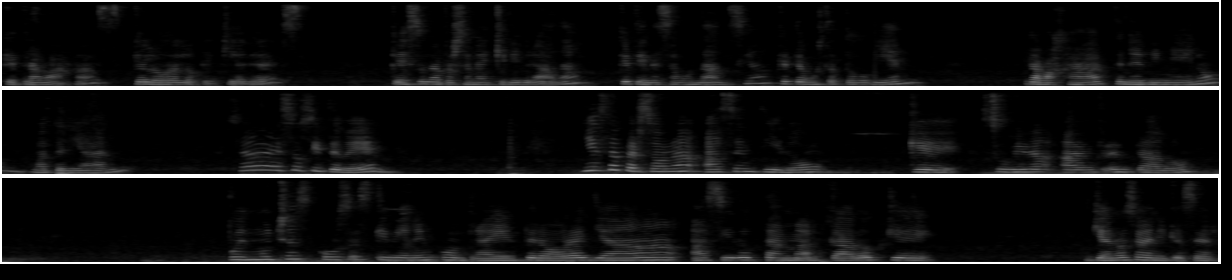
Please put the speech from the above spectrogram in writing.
que trabajas, que logra lo que quieres, que es una persona equilibrada, que tienes abundancia, que te gusta todo bien, trabajar, tener dinero, material. O sea, eso sí te ve. Y esta persona ha sentido que su vida ha enfrentado pues muchas cosas que vienen contra él, pero ahora ya ha sido tan marcado que ya no sabe ni qué hacer.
